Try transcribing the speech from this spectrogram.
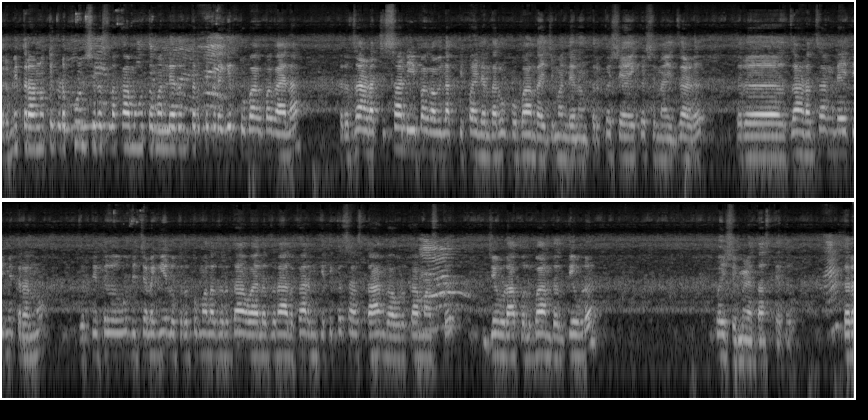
तर मित्रांनो तिकडं फोन शिरसला काम होतं म्हणल्यानंतर तिकडे गेलतो बाग बघायला. तर झाडाची साली बघावी लागते पहिल्यांदा रोपं बांधायची म्हणल्यानंतर कशी आहे कशी नाही झाडं. तर झाडं चांगली आहे ती मित्रांनो. जर तिथं उद्याच्याला गेलो तर तुम्हाला जर दावायला जर आलं कारण की ते कसं असतं अंगावर काम असतं. जेवढं आपण बांधल तेवढं पैसे मिळत असतात. तर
